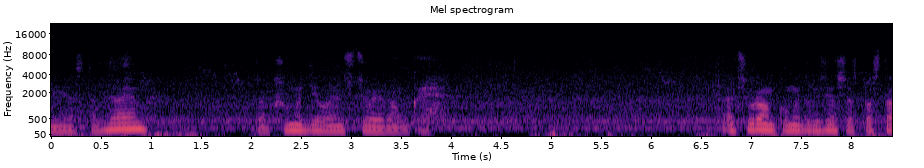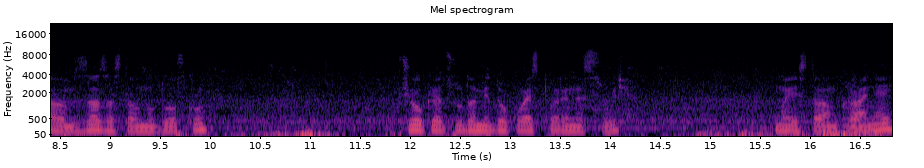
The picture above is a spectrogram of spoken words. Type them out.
ми її оставляємо. Так, що ми робимо з цією рамкою? А цю рамку ми, друзі, зараз поставимо за заставну доску. Пчелки отсюда медок весь перенесуть. Ми її ставимо крайній.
